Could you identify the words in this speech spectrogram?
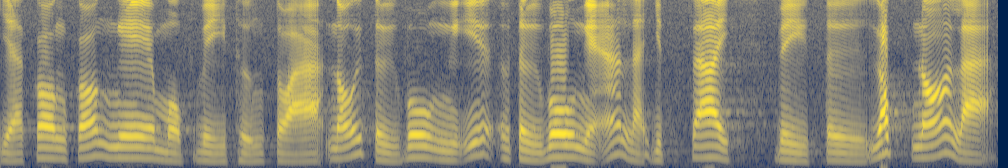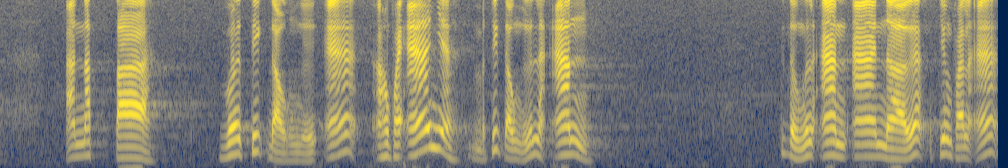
Dạ con có nghe một vị thượng tọa nói từ vô nghĩa từ vô ngã là dịch sai vì từ gốc nó là anatta. Với tiết đầu ngữ á à, không phải á nha mà tiết đầu ngữ là an. Tiết đầu ngữ là an a n á chứ không phải là á.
